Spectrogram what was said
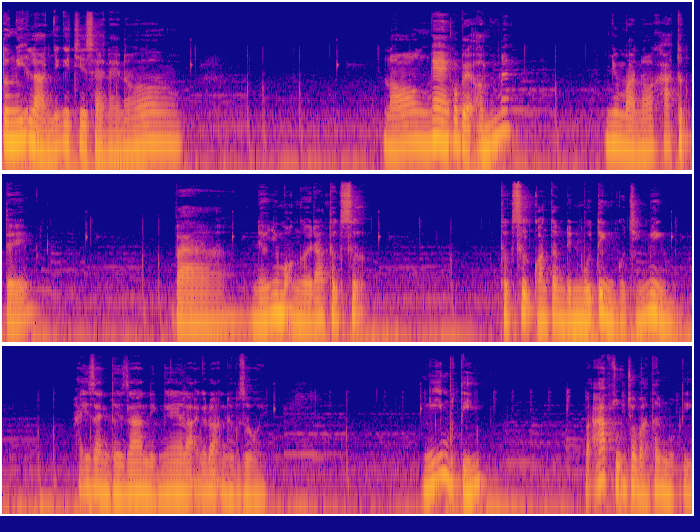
Tôi nghĩ là những cái chia sẻ này nó nó nghe có vẻ ấm đấy. Nhưng mà nó khá thực tế. Và nếu như mọi người đang thực sự thực sự quan tâm đến mối tình của chính mình, hãy dành thời gian để nghe lại cái đoạn được rồi. Nghĩ một tí và áp dụng cho bản thân một tí,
